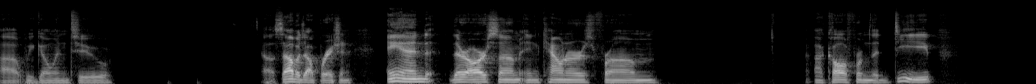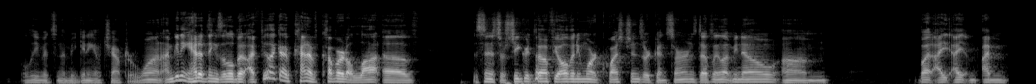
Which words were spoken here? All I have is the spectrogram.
uh, we go into uh, salvage operation. And there are some encounters from a call from the deep. Believe it's in the beginning of chapter one. I'm getting ahead of things a little bit. I feel like I've kind of covered a lot of the sinister secret though. If you all have any more questions or concerns, definitely let me know. Um, but I, I am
